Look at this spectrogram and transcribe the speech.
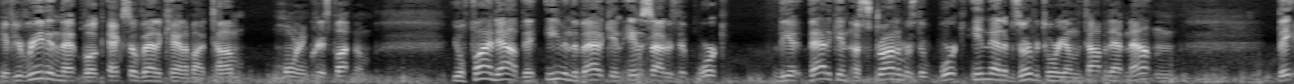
If you read in that book, Exo Vaticana by Tom Horn and Chris Putnam, you'll find out that even the Vatican insiders that work, the Vatican astronomers that work in that observatory on the top of that mountain, they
